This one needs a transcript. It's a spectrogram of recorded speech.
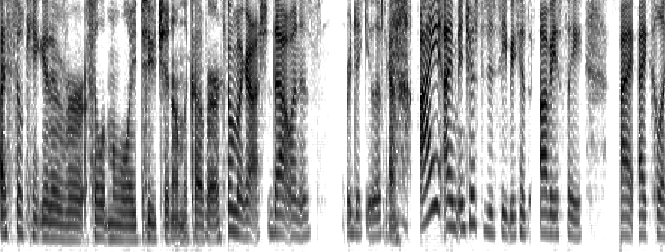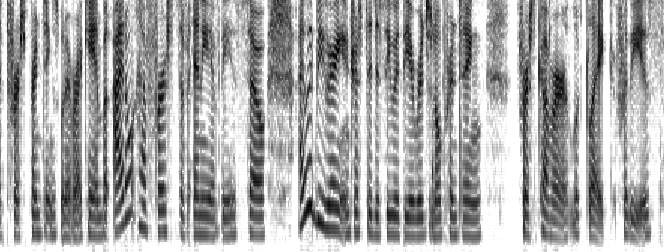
I still can't get over Philip Malloy Tuchin on the cover. Oh my gosh, that one is ridiculous. Yeah. I, I'm interested to see because obviously I, I collect first printings whenever I can, but I don't have firsts of any of these. So I would be very interested to see what the original printing first cover looked like for these.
